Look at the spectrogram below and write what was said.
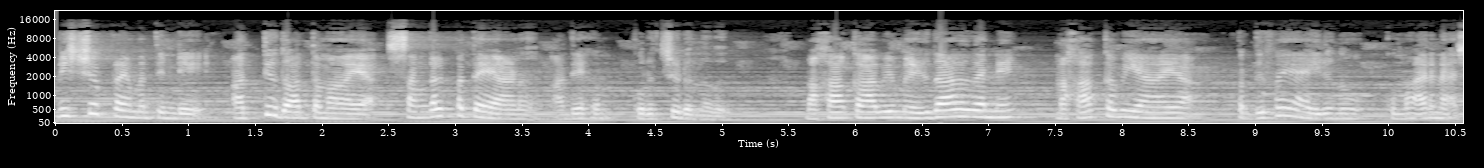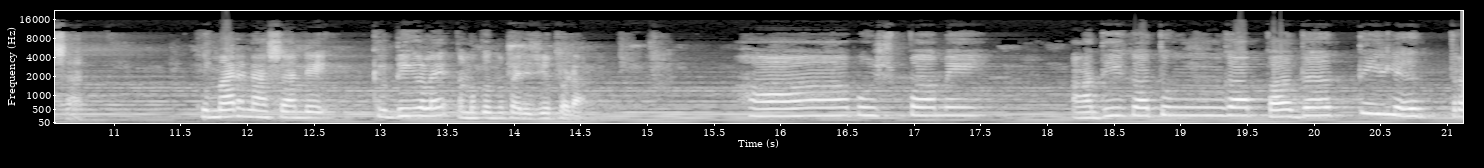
വിശ്വപ്രേമത്തിന്റെ അത്യുദാത്തമായ സങ്കല്പത്തെയാണ് അദ്ദേഹം കുറിച്ചിടുന്നത്. മഹാകാവ്യം എഴുതാതെ തന്നെ മഹാകവിയായ പ്രതിഭയായിരുന്നു കുമാരനാശാൻ. കുമാരനാശാന്റെ കൃതികളെ നമുക്കൊന്ന് പരിചയപ്പെടാം. ഹാ പുഷ്പമേ അധിക തുങ്ക പദത്തിലെത്ര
